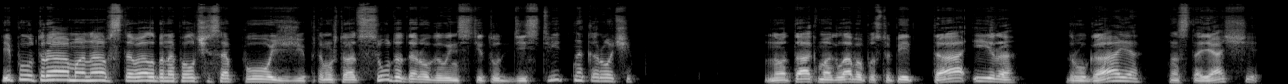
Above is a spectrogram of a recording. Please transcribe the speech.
И по утрам она вставала бы на полчаса позже, потому что отсюда дорога в институт действительно короче. Но так могла бы поступить та Ира, другая, настоящая.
